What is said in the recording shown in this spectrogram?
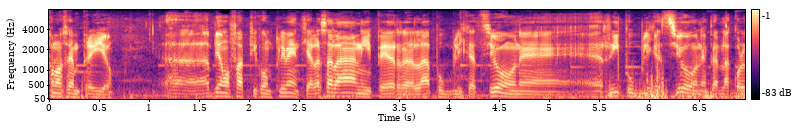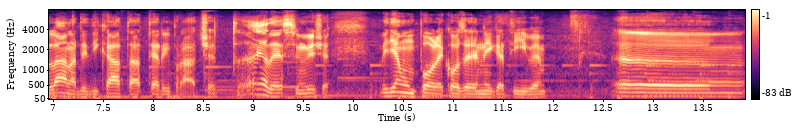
Sono sempre io. Uh, abbiamo fatto i complimenti alla Salani per la pubblicazione, ripubblicazione per la collana dedicata a Terry Pratchett e adesso invece vediamo un po' le cose negative. Uh,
